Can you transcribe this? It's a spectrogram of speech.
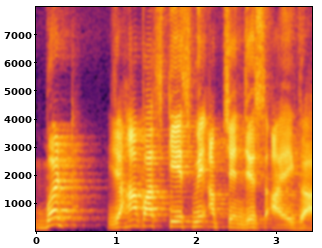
बट यहाँ पास केस में अब चेंजेस आएगा।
